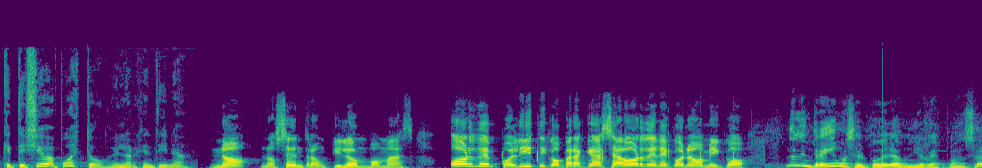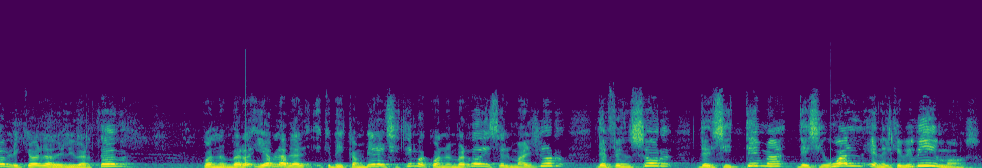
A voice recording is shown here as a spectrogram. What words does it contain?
que te lleva puesto en la Argentina. No nos entra un quilombo más. Orden político para que haya orden económico. No le entreguemos el poder a un irresponsable que habla de libertad cuando en verdad, y habla de, de, cambiar el sistema cuando en verdad es el mayor defensor del sistema desigual en el que vivimos.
